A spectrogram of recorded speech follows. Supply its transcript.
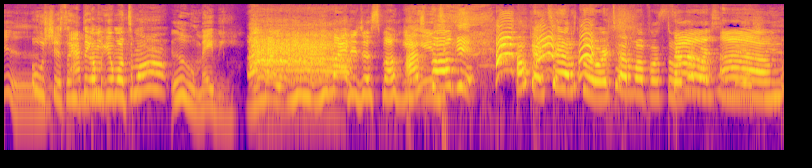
ew. oh shit! So you think I'm gonna get one tomorrow? Ooh, maybe. You might you, you might have just spoken. I spoke it. Okay, tell the story. Tell the motherfucking story. So, send me that um,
